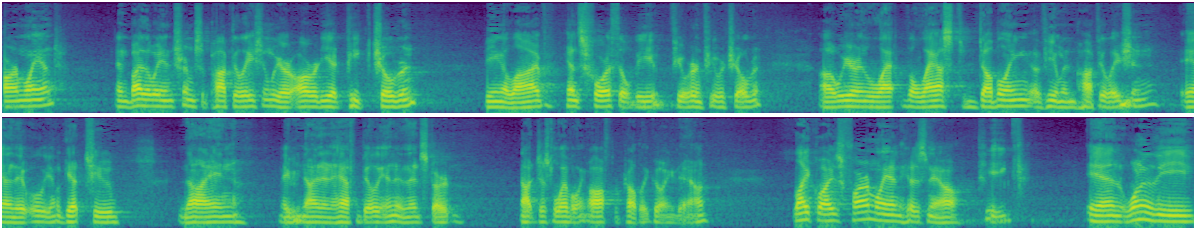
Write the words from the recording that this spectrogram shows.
farmland. And by the way, in terms of population, we are already at peak children being alive. Henceforth, there'll be fewer and fewer children. Uh, we are in the, la- the, last doubling of human population, and it will you know, get to nine, maybe nine and a half billion, and then start not just leveling off, but probably going down. Likewise, farmland has now peaked. And one of the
